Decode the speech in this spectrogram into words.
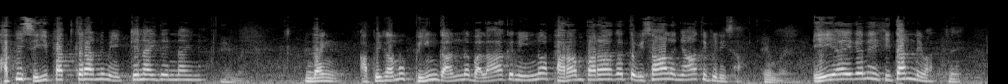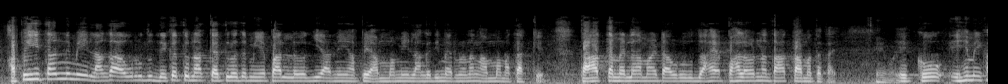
අපි සිහිපත් කරන්නේ මේ එක්කෙනයි දෙන්නයිනේ. එහෙමයි. දැන් අපි ගමු පින් ගන්න බලාගෙන ඉන්නවා પરම්පරාගත විශාල ඥාති පිරිසක්. එහෙමයි. ඒ අය ගැන හිතන්නේවත් නැහැ. අපි හිතන්නේ මේ ළඟ අවුරුදු දෙක තුනක් ඇතුළත මිය පල්ලව ගිය අනේ අපේ අම්මා මේ ළඟදි මැරුණා නම් අම්මා මතක් වෙන්නේ. තාත්තා මැරලා සමහරට අවුරුදු 10ක් 15ක් නම් තාත්තා. එහෙමයි. එක්කෝ එහෙම එකක්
